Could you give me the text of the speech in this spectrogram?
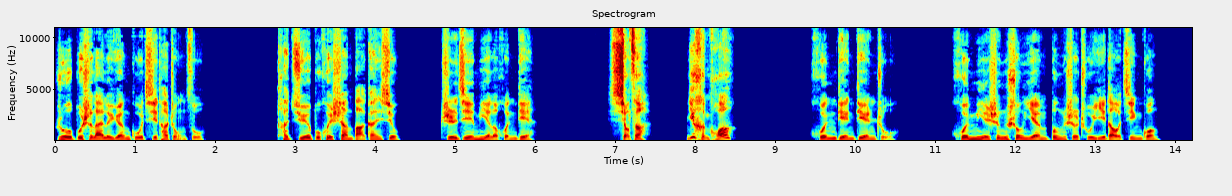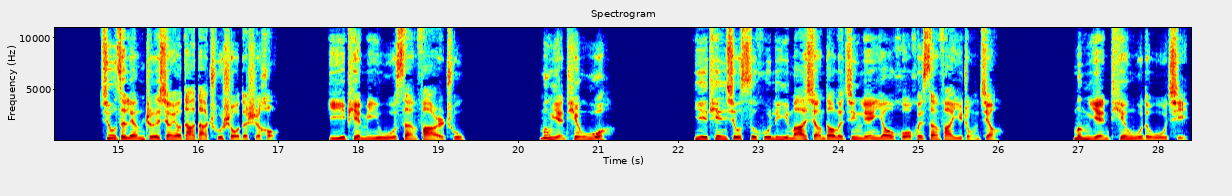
若不是来了远古其他种族，他绝不会善罢甘休，直接灭了魂殿。小子，你很狂！魂殿殿主魂灭生双眼迸射出一道金光，就在两者想要大打出手的时候，一片迷雾散发而出。梦魇天雾，叶天秀似乎立马想到了净莲妖火会散发一种叫。梦魇天雾的雾气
